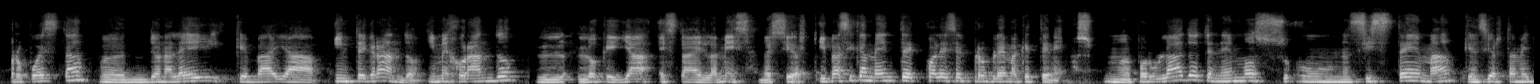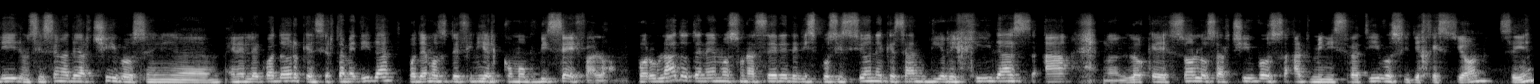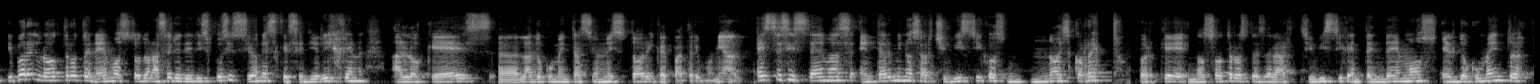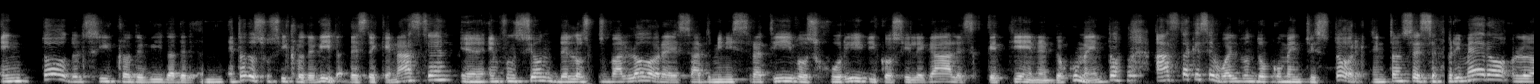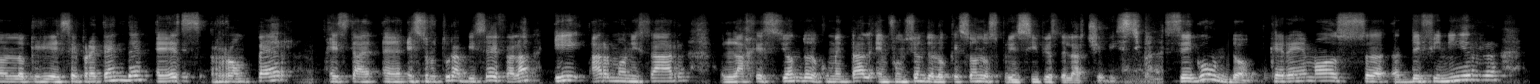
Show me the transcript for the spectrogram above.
propuesta eh, de una ley que vaya integrando y mejorando lo que ya está en la mesa, ¿no es cierto? Y básicamente, ¿cuál es el problema que tenemos? Mm, por un lado, tenemos un sistema que en cierta medida, un sistema de archivos en, eh, en el Ecuador que en cierta medida podemos definir como bicéfalo. Por un lado, tenemos una serie de disposiciones que están dirigidas a lo que son los archivos administrativos y de gestión, ¿sí? Y por el otro, tenemos toda una serie de disposiciones que se dirigen a lo que es uh, la documentación histórica y patrimonial. Este sistema en términos archivísticos no es correcto, porque nosotros desde la archivística entendemos el documento en todo el ciclo de vida, de, en todo su ciclo de vida, desde que nace eh, en función de los valores administrativos, jurídicos y legales que tiene el documento, hasta que se vuelve un documento histórico. Entonces, primero lo, lo que se pretende es romper esta eh, estructura bicéfala y armonizar la gestión documental en función de lo que son los principios de la archivística. Segundo, queremos eh, definir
